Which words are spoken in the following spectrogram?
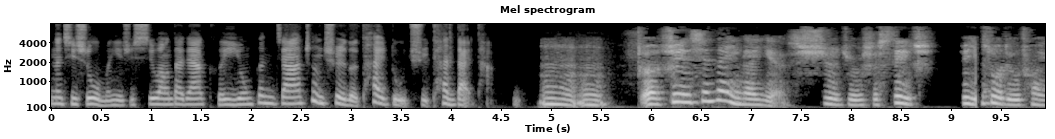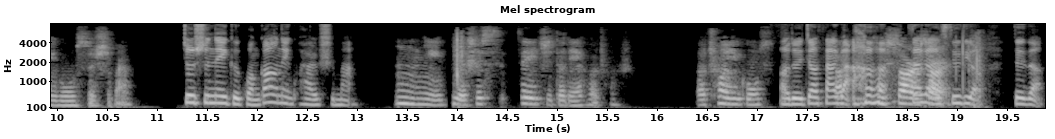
那其实我们也是希望大家可以用更加正确的态度去看待它。嗯嗯，呃，这现在应该也是就是 Sage 就也做这个创业公司是吧？就是那个广告那块是吗？嗯，你也是 Sage 的联合创始人。呃，创意公司啊，对，叫 Saga，Saga Studio，对的。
